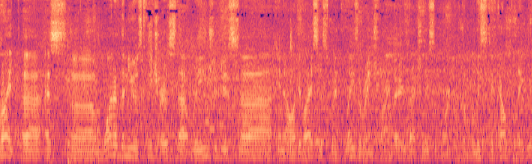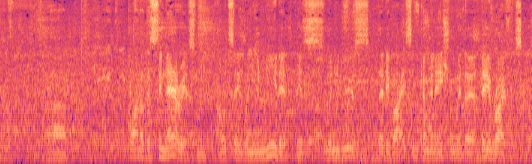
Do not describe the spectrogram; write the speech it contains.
right, uh, as uh, one of the newest features that we introduce uh, in our devices with laser rangefinder is actually support of the ballistic calculator. Uh, one of the scenarios, I would say, when you need it is when you use the device in combination with a day rifle scope.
